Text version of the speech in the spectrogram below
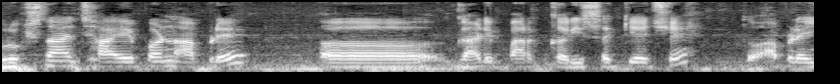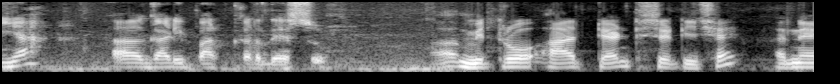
વૃક્ષના છાએ પણ આપણે ગાડી પાર્ક કરી શકીએ છીએ. તો આપણે અહીંયા ગાડી પાર્ક કરી દઈશું. મિત્રો, આ ટેન્ટ સિટી છે અને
